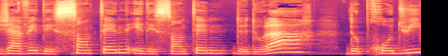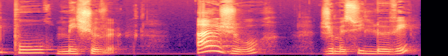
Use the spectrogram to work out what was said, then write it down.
J'avais des centaines et des centaines de dollars de produits pour mes cheveux. Un jour, je me suis levée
